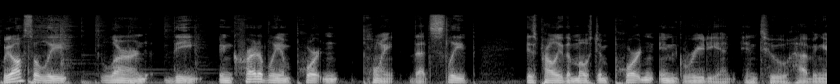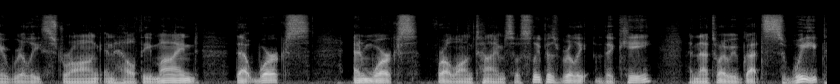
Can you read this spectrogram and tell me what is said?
We also le- learned the incredibly important point that sleep is probably the most important ingredient into having a really strong and healthy mind that works and works for a long time. So sleep is really the key, and that's why we've got sweep,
